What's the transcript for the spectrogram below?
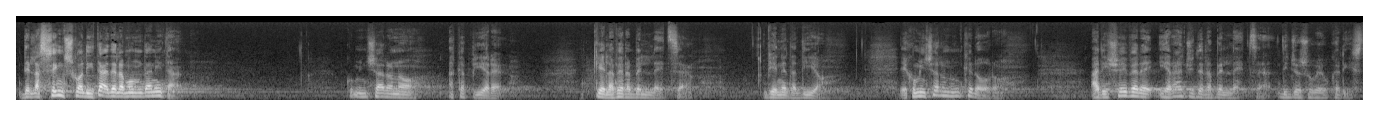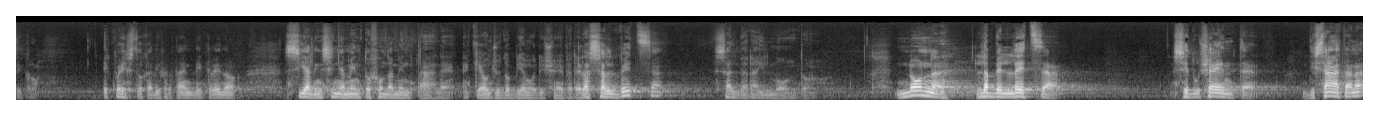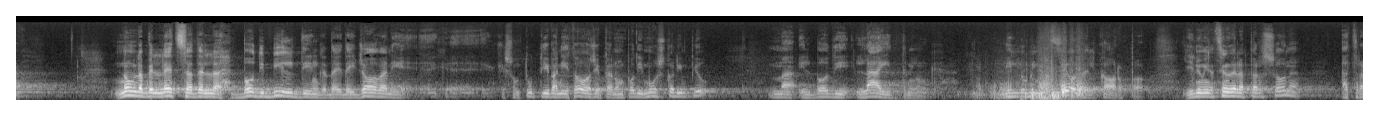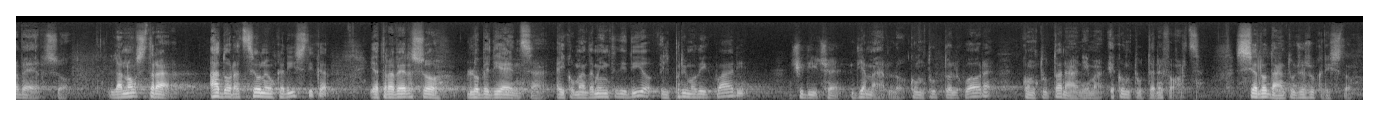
della sensualità e della mondanità, cominciarono a capire che la vera bellezza viene da Dio e cominciarono anche loro a ricevere i raggi della bellezza di Gesù Eucaristico. E questo, cari fratelli, credo sia l'insegnamento fondamentale che oggi dobbiamo ricevere. La salvezza salverà il mondo, non la bellezza seducente di Satana, non la bellezza del bodybuilding dei, dei giovani che, che sono tutti vanitosi per un po' di muscoli in più, ma il body lightning, l'illuminazione del corpo, l'illuminazione della persona attraverso la nostra adorazione eucaristica e attraverso l'obbedienza ai comandamenti di Dio, il primo dei quali ci dice di amarlo con tutto il cuore, con tutta l'anima e con tutte le forze. Sia lodato Gesù Cristo.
